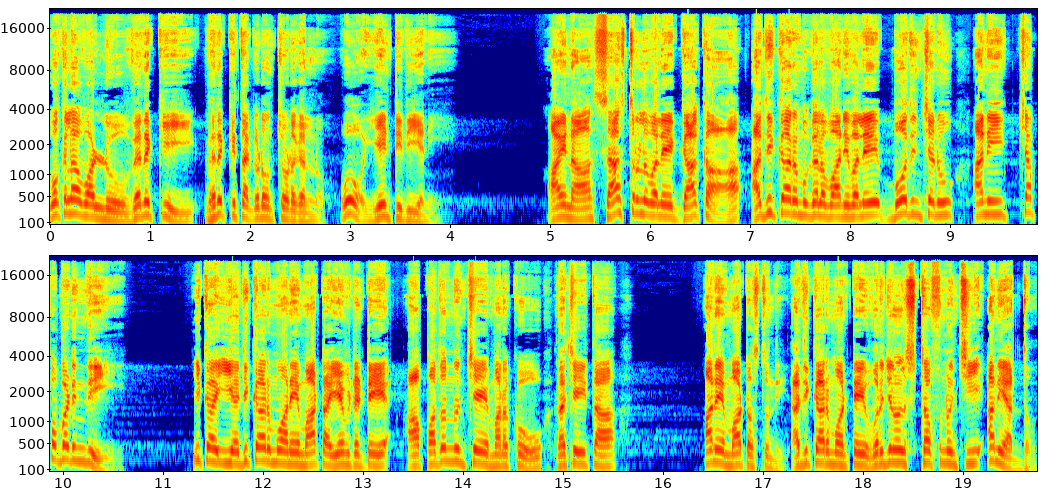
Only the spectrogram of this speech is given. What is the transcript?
ఒకలా వాళ్ళు వెనక్కి వెనక్కి తగ్గడం చూడగలను. ఓ ఏంటిది అని. ఆయన శాస్త్రుల వలె గాక అధికారము గల వాని వలె బోధించను అని చెప్పబడింది. ఇక ఈ అధికారము అనే మాట ఏమిటంటే ఆ పదం నుంచే మనకు రచయిత అనే మాట వస్తుంది అధికారము అంటే ఒరిజినల్ స్టఫ్ నుంచి అని అర్థం.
